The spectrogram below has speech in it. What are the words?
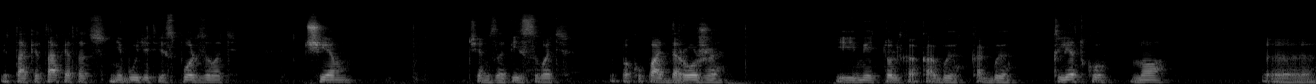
И так и так этот не будет использовать, чем чем записывать, покупать дороже и иметь только как бы, как бы клетку, но э,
